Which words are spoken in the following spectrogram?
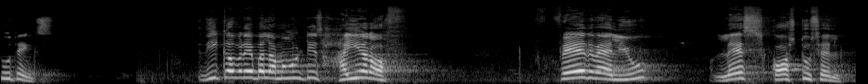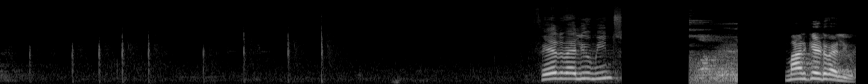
two things. Recoverable amount is higher of fair value less cost to sell. Fair value means market value.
